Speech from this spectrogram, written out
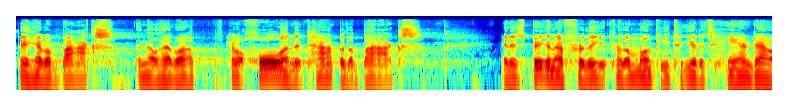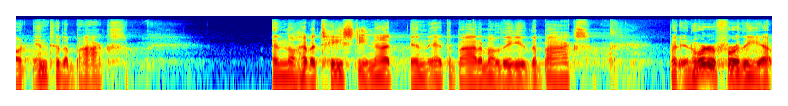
they have a box and they'll have a have a hole in the top of the box and it's big enough for the for the monkey to get its hand down into the box and they'll have a tasty nut in at the bottom of the the box. But in order for the uh,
